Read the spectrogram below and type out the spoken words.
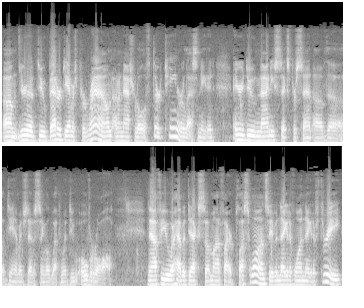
Um, you're going to do better damage per round on a natural roll of 13 or less needed, and you're going to do 96% of the damage that a single weapon would do overall. Now, if you have a dex uh, modifier plus 1, so you have a negative 1, negative 3,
